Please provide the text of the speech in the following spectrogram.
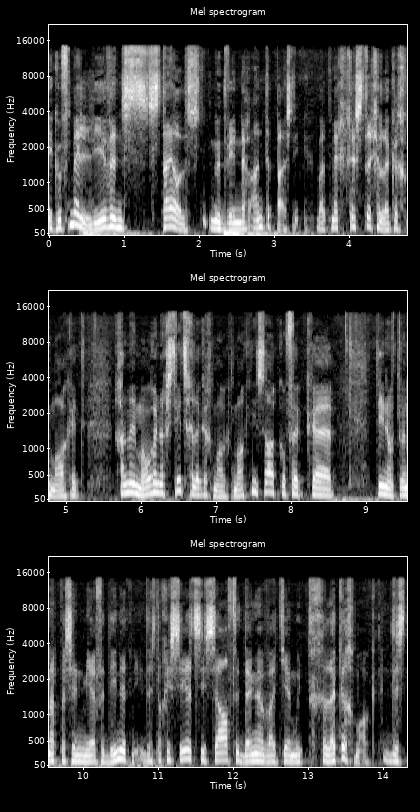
ek hoef my lewenstyl noodwendig aan te pas nie. Wat my gister gelukkig gemaak het, gaan my môre nog steeds gelukkig maak. Maak nie saak of ek uh, 10 of 20% meer verdien het nie. Dis nog steeds dieselfde dinge wat jy moet gelukkig maak. Dis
